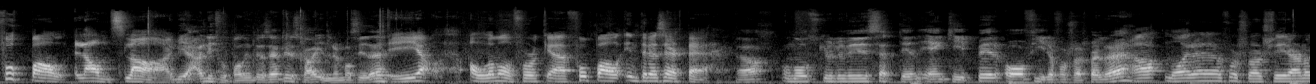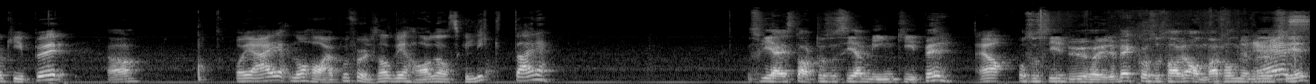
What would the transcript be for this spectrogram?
fotballandslag. Vi er litt fotballinteresserte, vi skal innrømme å si det. Ja, alle mannfolk er fotballinteresserte. Ja, Og nå skulle vi sette inn én keeper og fire forsvarsspillere. Ja, nå er det forsvarsfireren og keeper. Ja, Og jeg, nå har jeg på følelsen at vi har ganske likt der, jeg. Skal jeg starte, og så sier jeg min keeper. Ja. Og så sier du høyrebekk, og så tar vi annenhver sånn. Hvem du sier.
